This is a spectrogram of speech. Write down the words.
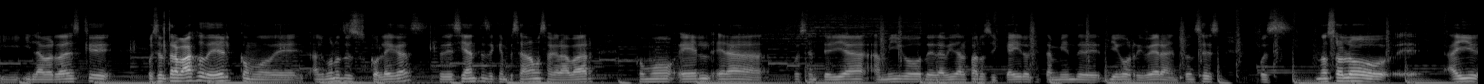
y, y, la verdad es que pues el trabajo de él como de algunos de sus colegas, te decía antes de que empezáramos a grabar, como él era pues en teoría amigo de David Alfaro Siqueiros y también de Diego Rivera. Entonces, pues no solo eh, hay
